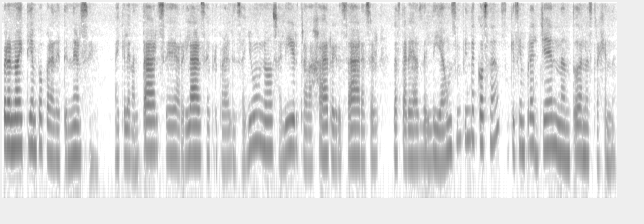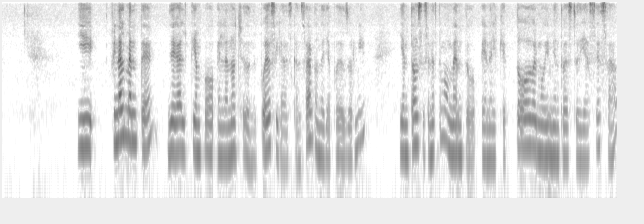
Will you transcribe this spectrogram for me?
Pero no hay tiempo para detenerse. Hay que levantarse, arreglarse, preparar el desayuno, salir, trabajar, regresar, hacer las tareas del día. Un sinfín de cosas que siempre llenan toda nuestra agenda. Y finalmente llega el tiempo en la noche donde puedes ir a descansar, donde ya puedes dormir y entonces en este momento en el que todo el movimiento de este día cesa,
